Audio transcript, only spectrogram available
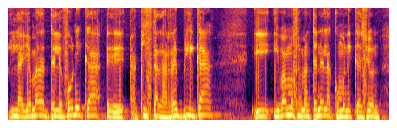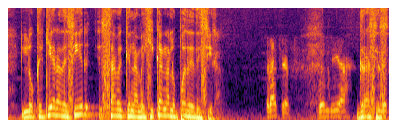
la llamada telefónica. Eh, aquí está la réplica. y, y vamos a mantener la comunicación. Lo que quiera decir, sabe que en la mexicana lo puede decir. Gracias. Buen día. Gracias.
